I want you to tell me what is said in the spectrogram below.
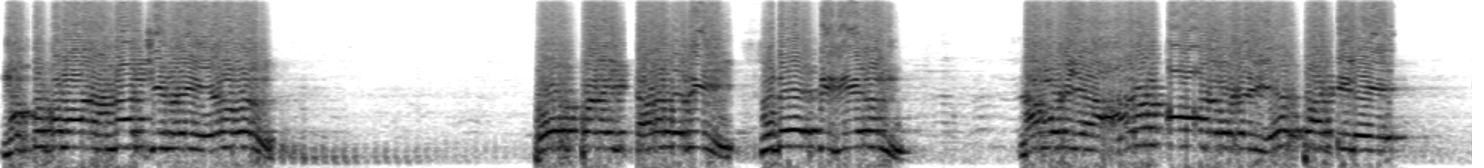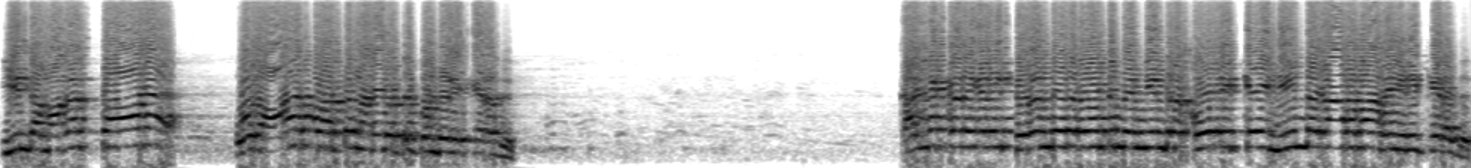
முத்துக்குமார் அண்ணாச்சியினுடைய ஏவல் போர்ப்படை தளபதி சுதேசி வீரன் நம்முடைய அருண்குமார் அவர்கள் ஏற்பாட்டிலே இந்த மகத்தான ஒரு ஆர்ப்பாட்டம் நடைபெற்றுக் கொண்டிருக்கிறது. கள்ளுக்கடைகளை திறந்திட வேண்டும் என்கின்ற கோரிக்கை நீண்ட காலமாக இருக்கிறது.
